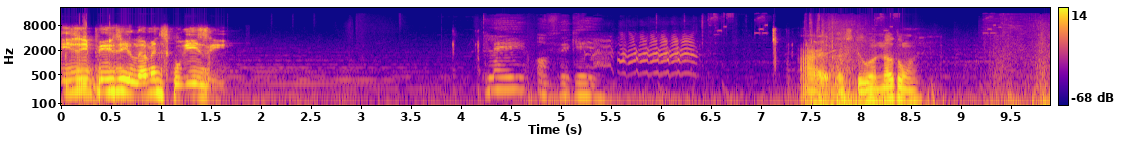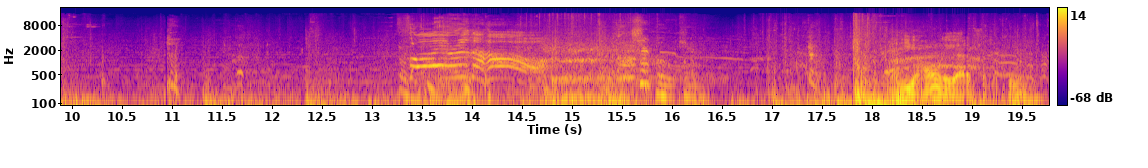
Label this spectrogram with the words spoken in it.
Easy peasy lemon squeezy. Play of the game. Alright, let's do another one. Fire in the hole! Triple kill. And he only got a triple kill.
